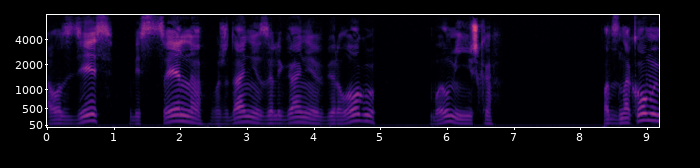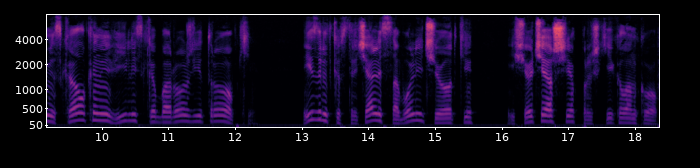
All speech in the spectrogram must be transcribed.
А вот здесь, бесцельно, в ожидании залегания в берлогу, был Мишка. Под знакомыми скалками вились кабарожьи тропки. Изредка встречались с собой четки, еще чаще прыжки колонков.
